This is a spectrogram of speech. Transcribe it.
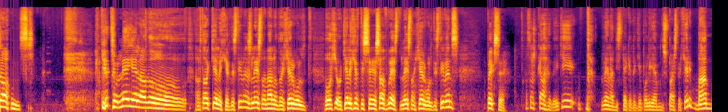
Jones. και του λέει, έλα εδώ. Αυτά ο Κέλεχερ της Stevens λέει στον άλλον τον Χέρβολτ. Όχι, ο Κέλεχερ της Southwest λέει στον Χέρβολτ της Stevens, παίξε. Αυτός κάθεται εκεί, δεν αντιστέκεται και πολύ για να μην τους σπάσει το χέρι. Μπαμ,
